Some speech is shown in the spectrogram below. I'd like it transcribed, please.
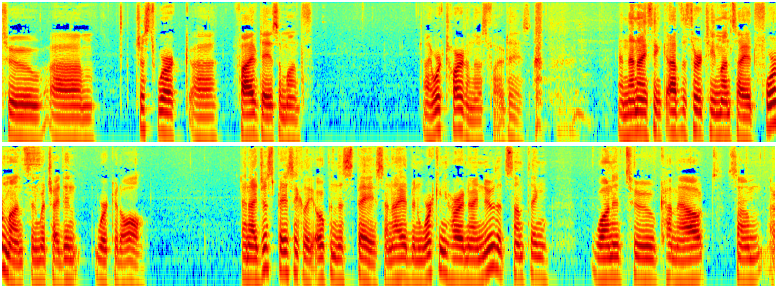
to um, just work uh, five days a month. I worked hard on those five days. and then I think of the 13 months, I had four months in which I didn't work at all. And I just basically opened the space, and I had been working hard, and I knew that something wanted to come out. Some I,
